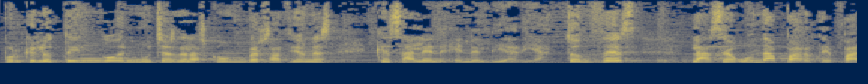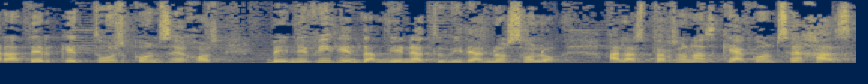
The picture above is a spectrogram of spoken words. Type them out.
porque lo tengo en muchas de las conversaciones que salen en el día a día. Entonces, la segunda parte, para hacer que tus consejos beneficien también a tu vida, no solo a las personas que aconsejas,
